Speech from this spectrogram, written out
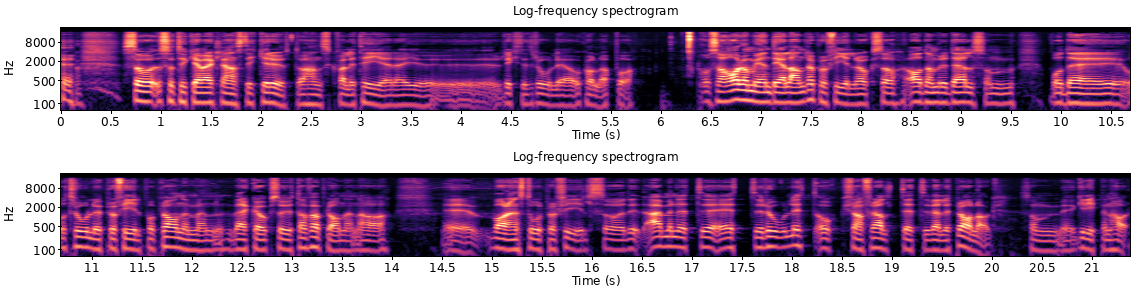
så, så tycker jag verkligen han sticker ut och hans kvaliteter är ju riktigt roliga att kolla på. Och så har de ju en del andra profiler också. Adam Rydell som både är otrolig profil på planen men verkar också utanför planen ha eh, vara en stor profil. Så det är men ett, ett roligt och framförallt ett väldigt bra lag som eh, Gripen har.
